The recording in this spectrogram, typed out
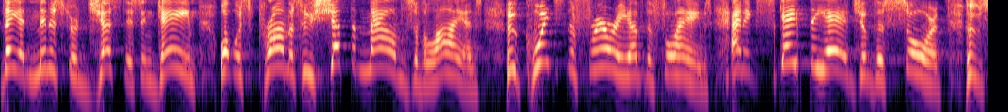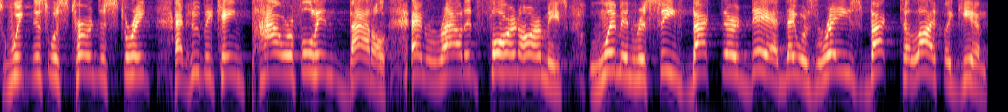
They administered justice and gained what was promised, who shut the mouths of lions, who quenched the fury of the flames, and escaped the edge of the sword whose weakness was turned to strength, and who became powerful in battle and routed foreign armies. Women received back their dead. They was raised back to life again.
